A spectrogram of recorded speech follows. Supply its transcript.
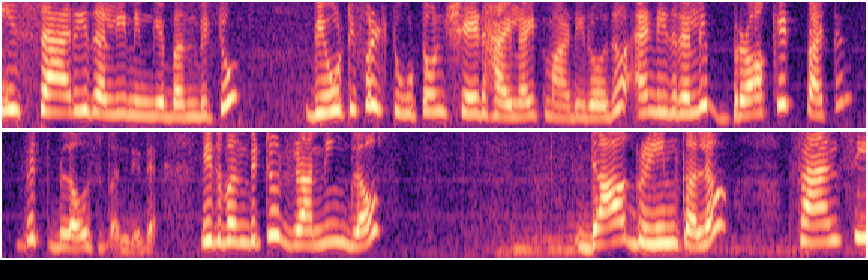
ಈ ಸ್ಯಾರಿದಲ್ಲಿ ನಿಮಗೆ ಬಂದುಬಿಟ್ಟು beautiful two tone shade highlight ಮಾಡಿರೋದು. ಆ್ಯಂಡ್ ಇದರಲ್ಲಿ ಬ್ರಾಕೆಟ್ ಪ್ಯಾಟರ್ನ್ ವಿತ್ ಬ್ಲೌಸ್ ಬಂದಿದೆ. ಇದು ಬಂದುಬಿಟ್ಟು running blouse dark green colour fancy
